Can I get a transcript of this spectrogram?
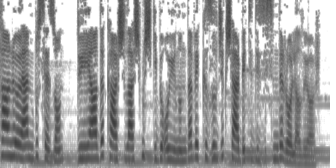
Tanrıöğen bu sezon, dünyada karşılaşmış gibi oyununda ve Kızılcık Şerbeti dizisinde rol alıyor.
